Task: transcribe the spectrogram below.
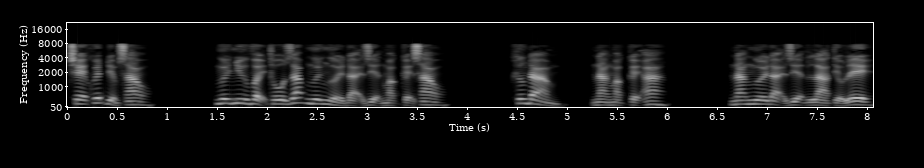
Che khuyết điểm sao? Ngươi như vậy thô giáp ngươi người đại diện mặc kệ sao? Khương Đàm, nàng mặc kệ A. Nàng người đại diện là Tiểu Lê,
